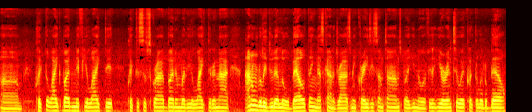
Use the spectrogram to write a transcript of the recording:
Um, click the like button if you liked it. Click the subscribe button whether you liked it or not. I don't really do that little bell thing. That's kind of drives me crazy sometimes. But, you know, if you're into it, click the little bell.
